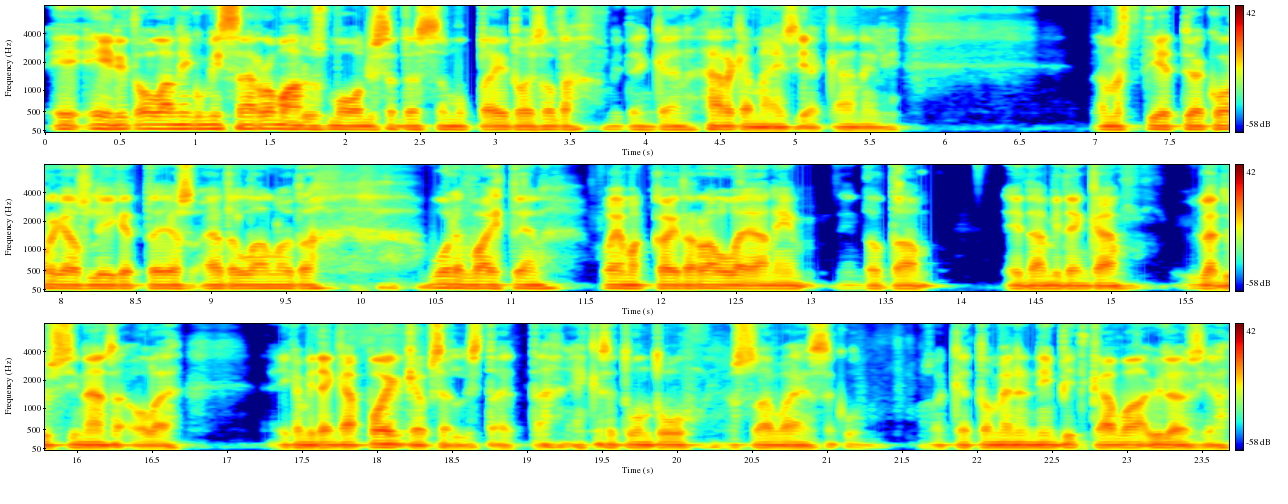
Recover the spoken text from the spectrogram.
ei, ei nyt olla niin kuin missään romahdusmoodissa tässä, mutta ei toisaalta mitenkään härkämäisiäkään, eli tämmöistä tiettyä korjausliikettä, jos ajatellaan noita vuodenvaihteen voimakkaita ralleja, niin, niin tota, ei tämä mitenkään yllätys sinänsä ole, eikä mitenkään poikkeuksellista, että ehkä se tuntuu jossain vaiheessa, kun osakkeet on mennyt niin pitkään vaan ylös ja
